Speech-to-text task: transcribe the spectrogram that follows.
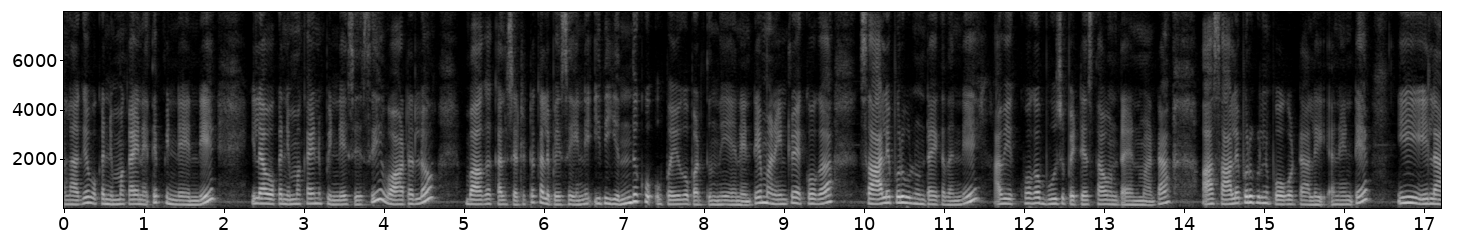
అలాగే ఒక నిమ్మకాయనైతే పిండేయండి. ఇలా ఒక నిమ్మకాయని పిండేసేసి వాటర్లో బాగా కలిసేటట్టు కలిపేసేయండి. ఇది ఎందుకు ఉపయోగపడుతుంది అని అంటే మన ఇంట్లో ఎక్కువగా సాలెపురుగులు ఉంటాయి కదండి అవి ఎక్కువగా బూజు పెట్టేస్తూ ఉంటాయన్నమాట. ఆ సాలెపురుగుల్ని పోగొట్టాలి అని అంటే ఈ ఇలా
